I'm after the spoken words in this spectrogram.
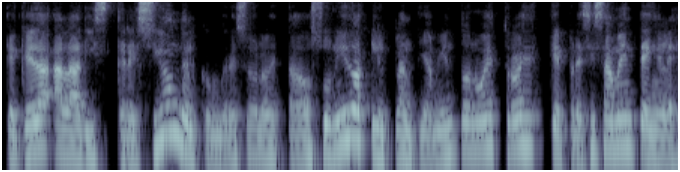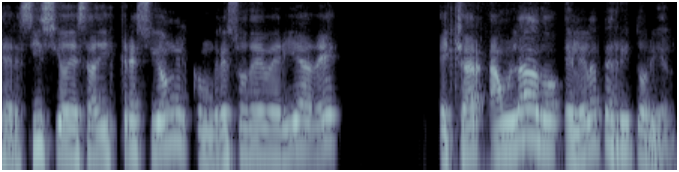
que queda a la discreción del Congreso de los Estados Unidos el planteamiento nuestro es que precisamente en el ejercicio de esa discreción el Congreso debería de echar a un lado el ELA territorial.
